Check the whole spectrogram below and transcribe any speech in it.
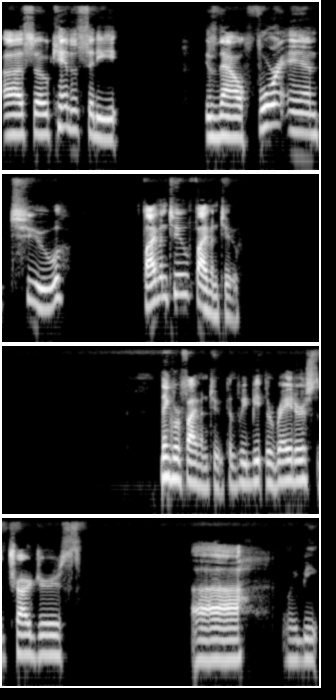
Uh, so Kansas City is now four and two, five and two, five and two. I think we're five and two because we beat the Raiders, the Chargers. Uh, we beat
